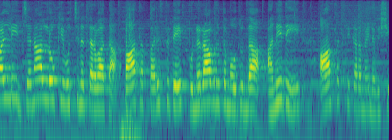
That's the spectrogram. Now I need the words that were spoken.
మళ్ళీ జనాల్లోకి వచ్చిన తర్వాత పాత పరిస్థితే పునరావృతమవుతుందా అనేది ఆసక్తికరమైన విషయం.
